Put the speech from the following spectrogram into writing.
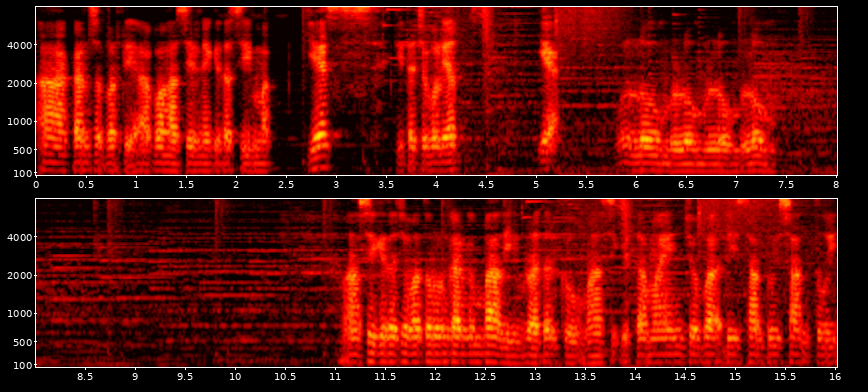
Akan seperti apa hasilnya kita simak. Yes kita coba lihat. Ya yeah. belum belum belum belum masih kita coba turunkan kembali brotherku. Masih kita main coba di santuy-santuy.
